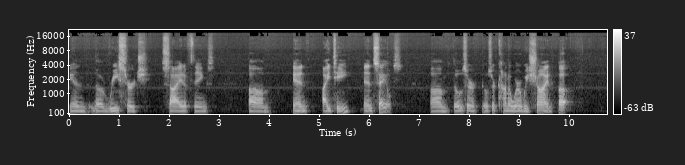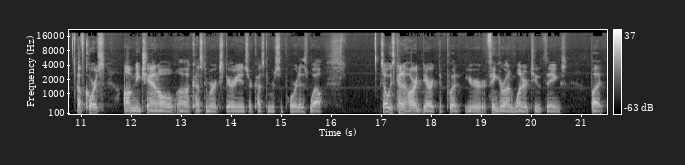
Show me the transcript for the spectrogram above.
in the research side of things, um, and IT and sales. Um, those are those are kind of where we shine. Uh, of course, omni-channel uh, customer experience or customer support as well. It's always kind of hard, Derek, to put your finger on one or two things, but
